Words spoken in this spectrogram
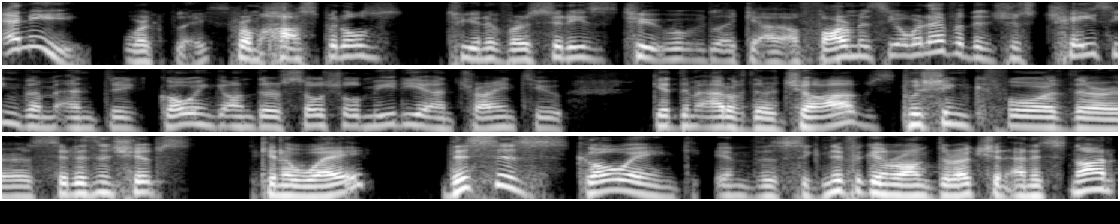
any workplace, from hospitals to universities, to like a pharmacy or whatever. They're just chasing them and they're going on their social media and trying to get them out of their jobs, pushing for their citizenships in a way. This is going in the significant wrong direction, and it's not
